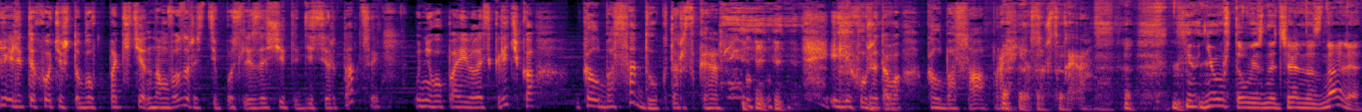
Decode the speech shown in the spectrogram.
Или ты хочешь, чтобы в почтенном возрасте после защиты диссертации у него появилась кличка «Колбаса докторская». Или, хуже того, «Колбаса профессорская». Не- Неужто вы изначально знали,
